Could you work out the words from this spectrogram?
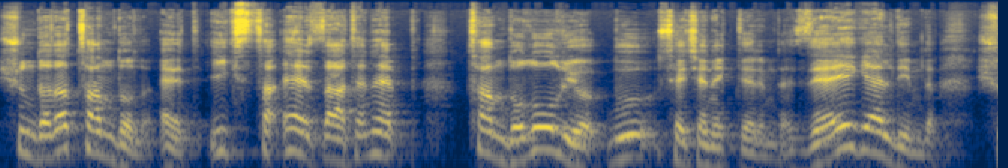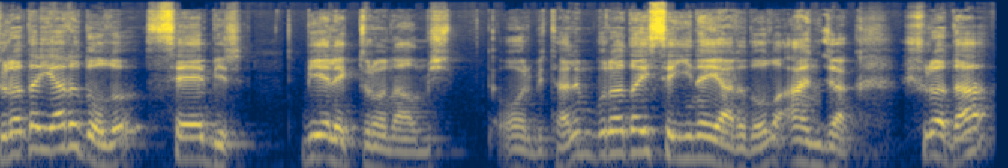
Şunda da tam dolu. Evet X her zaten hep tam dolu oluyor bu seçeneklerimde. Z'ye geldiğimde şurada yarı dolu S1 bir elektron almış orbitalim. Burada ise yine yarı dolu ancak şurada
